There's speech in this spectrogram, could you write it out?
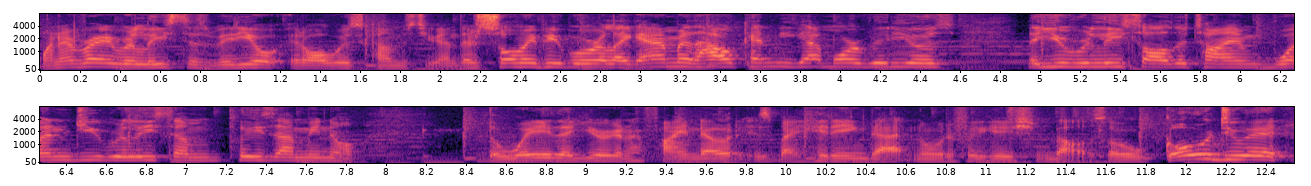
whenever I release this video, it always comes to you. And there's so many people who are like, Amrit, how can we get more videos that you release all the time? When do you release them? Please let me know. The way that you're gonna find out is by hitting that notification bell. So go do it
